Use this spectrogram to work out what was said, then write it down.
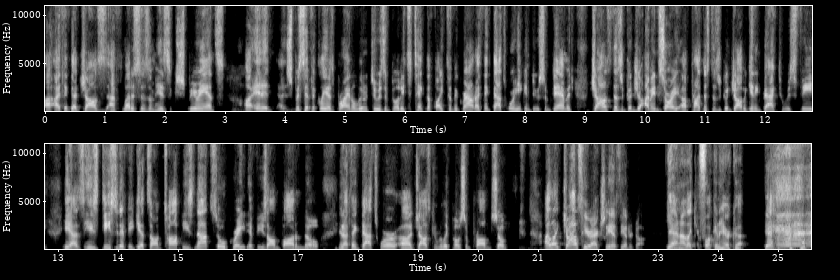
Uh, I think that Giles' athleticism, his experience, uh, and it uh, specifically, as Brian alluded to, his ability to take the fight to the ground. I think that's where he can do some damage. Giles does a good job. I mean, sorry, uh, Prates does a good job of getting back to his feet. He has he's decent if he gets on top. He's not so great if he's on bottom though, and I think that's where uh, Giles can really pose some problems. So, I like Giles here actually as the underdog. Yeah, and I like your fucking haircut. Yeah.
